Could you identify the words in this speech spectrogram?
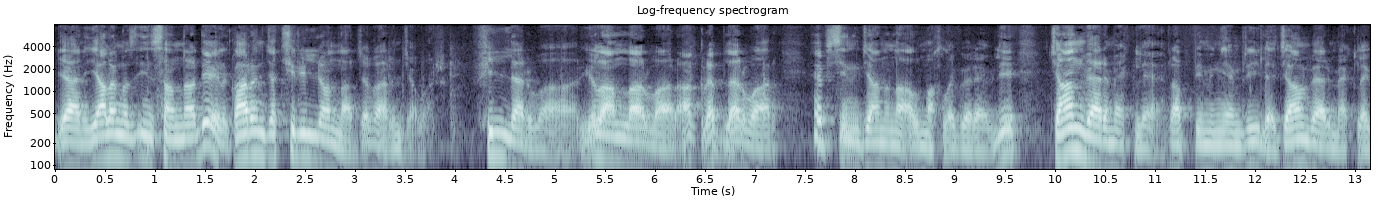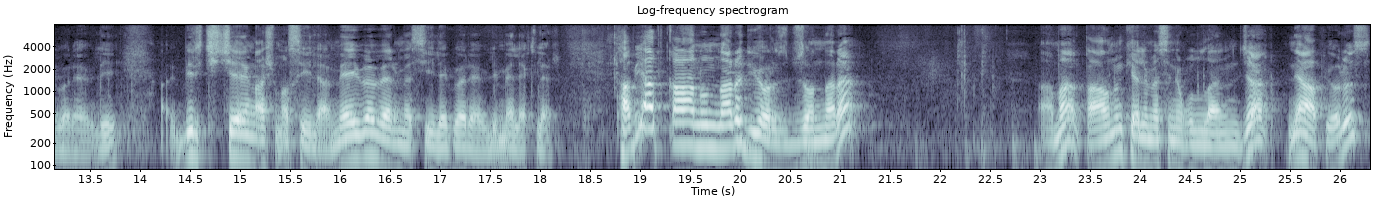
Yani yalnız insanlar değil, karınca trilyonlarca karınca var. Filler var, yılanlar var, akrepler var. Hepsinin canını almakla görevli. Can vermekle, Rabbimin emriyle can vermekle görevli. Bir çiçeğin açmasıyla, meyve vermesiyle görevli melekler. Tabiat kanunları diyoruz biz onlara. Ama kanun kelimesini kullanınca ne yapıyoruz?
